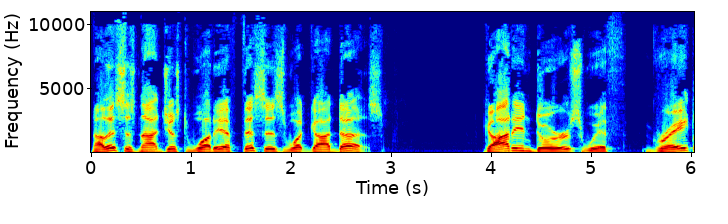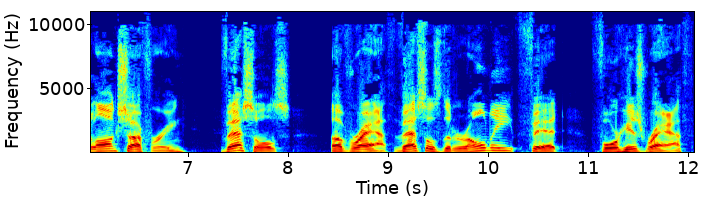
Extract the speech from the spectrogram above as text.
Now, this is not just what if, this is what God does. God endures with great long suffering vessels of wrath, vessels that are only fit for his wrath.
